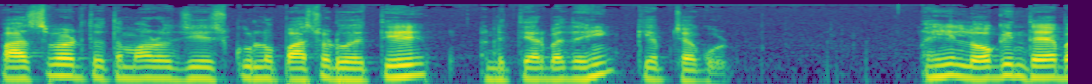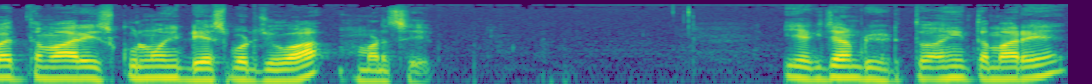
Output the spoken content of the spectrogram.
પાસવર્ડ તો તમારો જે સ્કૂલનો પાસવર્ડ હોય તે. અને ત્યારબાદ અહીં કેપ્ચા કોડ અહીં લોગિન થયા બાદ તમારી સ્કૂલનો અહીં ડેશબોર્ડ જોવા મળશે. એક્ઝામ ડેટ તો અહીં તમારે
